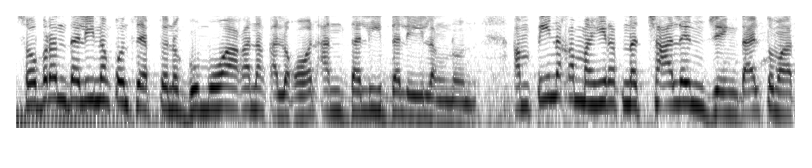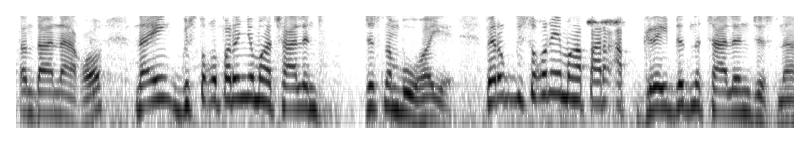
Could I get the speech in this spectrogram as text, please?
Sobrang dali ng konsepto na gumawa ka ng kalokohan, ang dali-dali lang nun. Ang pinakamahirap na challenging dahil tumatanda na ako, na eh, gusto ko pa rin yung mga challenges ng buhay eh. Pero gusto ko na yung mga parang upgraded na challenges na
